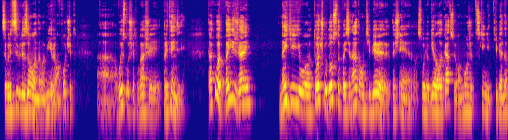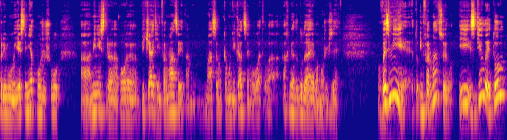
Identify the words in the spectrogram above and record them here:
цивилизованного мира, он хочет а, выслушать ваши претензии. Так вот, поезжай, найди его, точку доступа, если надо, он тебе, точнее, свою геолокацию, он может скинуть тебе напрямую. Если нет, можешь у а, министра по печати, информации, там, массовым коммуникациям, у этого Ахмеда Дудаева можешь взять. Возьми эту информацию и сделай то,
